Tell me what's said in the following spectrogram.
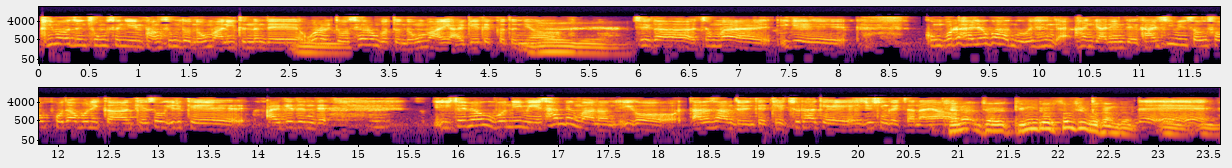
김어준 총수님 방송도 너무 많이 듣는데, 음. 오늘 또 새로운 것도 너무 많이 알게 됐거든요. 예, 예. 제가 정말 이게 공부를 하려고 한 게 아닌데, 관심 있어서 보다 보니까 계속 이렇게 알게 됐는데, 이재명 후보님이 300만 원, 이거, 다른 사람들한테 대출하게 해주신 거 있잖아요. 재난, 저, 긴급 손실보상금. 네, 예, 예. 음, 음.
